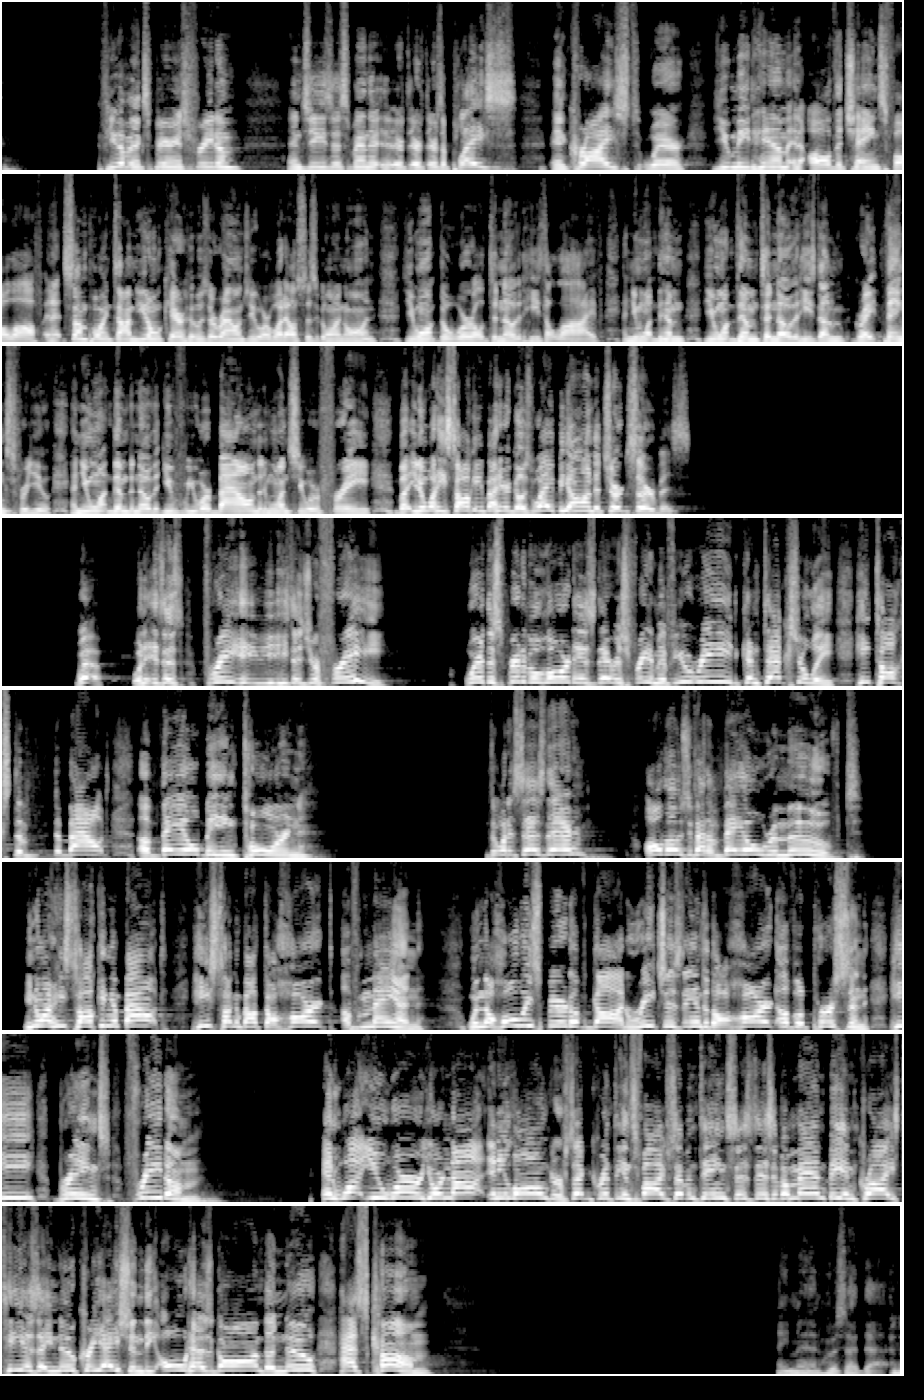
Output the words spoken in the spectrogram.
If you haven't experienced freedom in Jesus, man, there, there, there's a place in Christ where you meet Him and all the chains fall off. And at some point in time, you don't care who's around you or what else is going on. You want the world to know that He's alive, and you want them, you want them to know that He's done great things for you, and you want them to know that you, you were bound and once you were free. But you know what He's talking about here goes way beyond a church service. Well, when it says free, He says you're free. Where the Spirit of the Lord is, there is freedom. If you read contextually, he talks to, about a veil being torn. Is that what it says there? All those who've had a veil removed. You know what he's talking about? He's talking about the heart of man. When the Holy Spirit of God reaches into the heart of a person, he brings freedom and what you were, you're not any longer. Second Corinthians 5 17 says this If a man be in Christ, he is a new creation. The old has gone, the new has come. Amen. Who said that?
